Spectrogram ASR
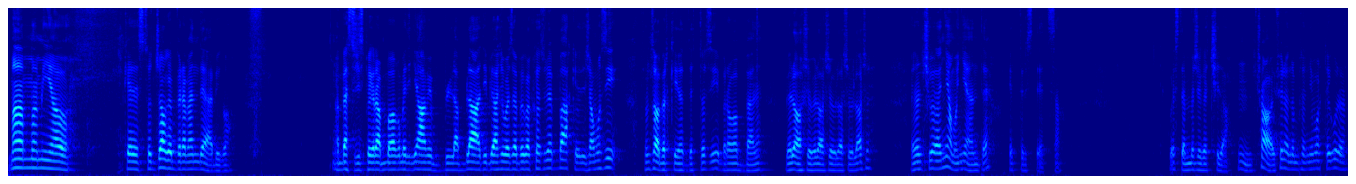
Mamma mia, oh, che sto gioco è veramente epico. Vabbè, adesso ci spiegherà po' come ti chiami, bla bla, ti piace, vuoi sapere qualcosa sulle bacche? Diciamo sì. Non so perché io ho detto sì, però va bene. Veloce, veloce, veloce, veloce. E non ci guadagniamo niente? Che tristezza. Questa invece che ci dà? Mm, ciao, i fiori hanno bisogno di molte cure.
